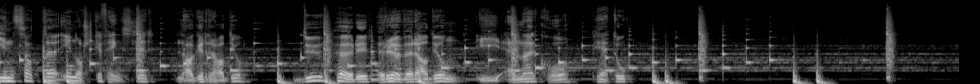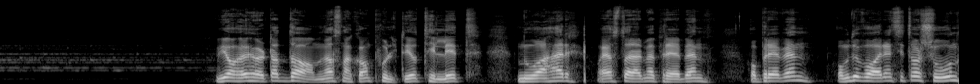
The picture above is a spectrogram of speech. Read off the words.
Innsatte i norske fengsler lager radio. Du hører Røverradioen i NRK P2. Vi har jo hørt at damene har snakka om politi og tillit. Noah her, og jeg står her med Preben. Og Preben, om du var i en situasjon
